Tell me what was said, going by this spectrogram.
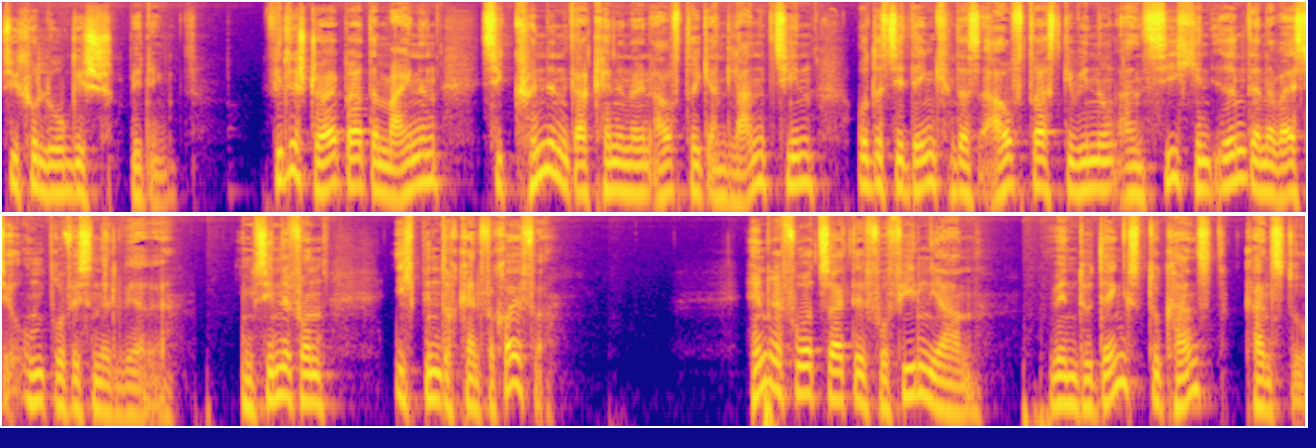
psychologisch bedingt. Viele Steuerberater meinen, sie können gar keine neuen Aufträge an Land ziehen oder sie denken, dass Auftragsgewinnung an sich in irgendeiner Weise unprofessionell wäre. Im Sinne von, ich bin doch kein Verkäufer. Henry Ford sagte vor vielen Jahren, wenn du denkst, du kannst, kannst du.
